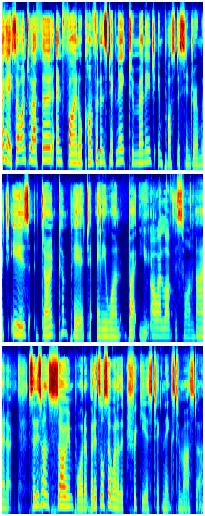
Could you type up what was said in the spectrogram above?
Okay, so on to our third and final confidence technique to manage imposter syndrome, which is don't compare to anyone but you. Oh, I love this one. I know. So this one's so important, but it's also one of the trickiest techniques to master.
